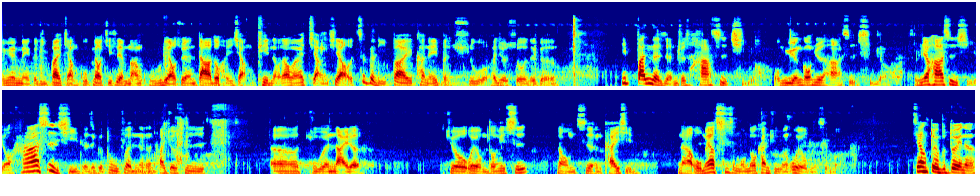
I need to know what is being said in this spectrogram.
因为每个礼拜讲股票其实也蛮无聊，虽然大家都很想听哦。那我们来讲一下，这个礼拜看了一本书哦，他就说这个一般的人就是哈士奇哦，我们员工就是哈士奇哦。什么叫哈士奇哦？哈士奇的这个部分呢，它就是呃，主人来了就喂我们东西吃，那我们吃的很开心。那我们要吃什么，我们都看主人喂我们什么，这样对不对呢？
